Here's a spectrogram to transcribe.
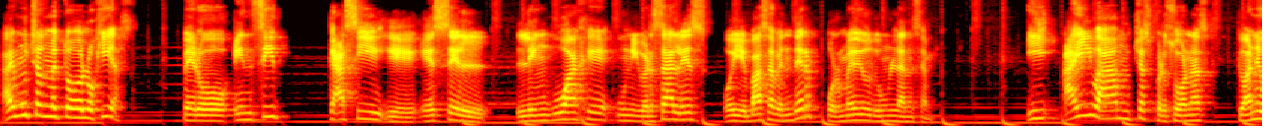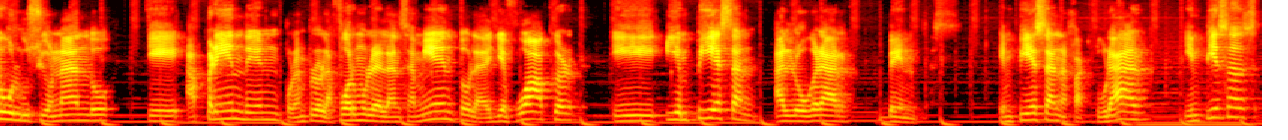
Hay muchas metodologías, pero en sí casi eh, es el lenguaje universal, es, oye, vas a vender por medio de un lanzamiento. Y ahí va muchas personas que van evolucionando, que aprenden, por ejemplo, la fórmula de lanzamiento, la de Jeff Walker, y, empiezan a lograr ventas, empiezan a facturar y empiezas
